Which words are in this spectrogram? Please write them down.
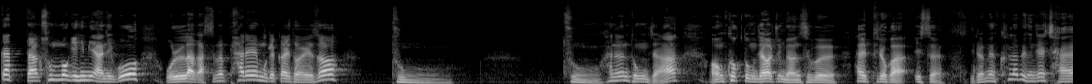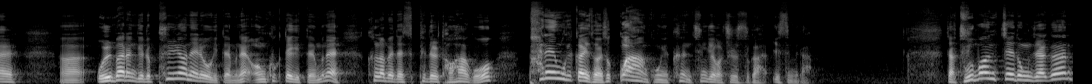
까딱 손목의 힘이 아니고 올라갔으면 팔의 무게까지 더해서 둥, 둥 하는 동작, 엉콕 동작을 좀 연습을 할 필요가 있어요. 이러면 클럽이 굉장히 잘 어, 올바른 길을 풀려 내려오기 때문에 엉콕되기 때문에 클럽에 대해 스피드를 더하고 팔의 무게까지 더해서 꽝 공에 큰 충격을 줄 수가 있습니다. 자, 두 번째 동작은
